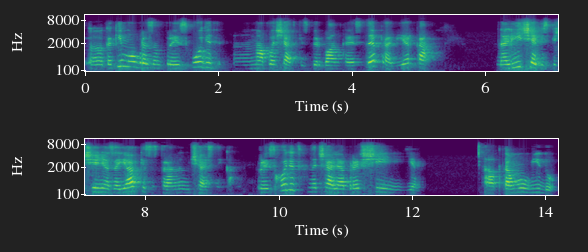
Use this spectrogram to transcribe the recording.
Э, каким образом происходит э, на площадке Сбербанка СТ проверка наличие обеспечения заявки со стороны участника. Происходит в начале обращения а, к тому виду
